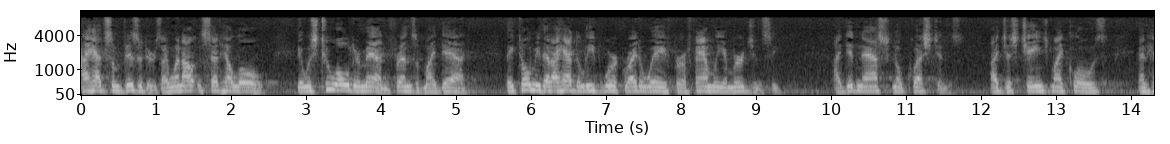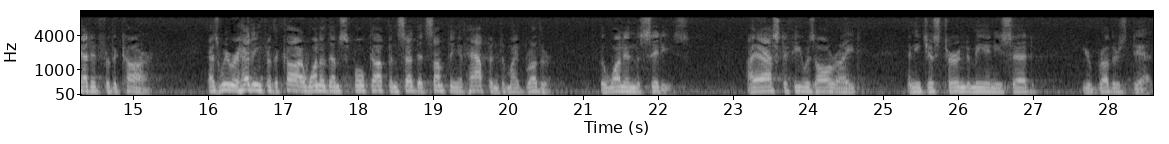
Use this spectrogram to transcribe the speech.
I had some visitors. I went out and said hello. It was two older men, friends of my dad. They told me that I had to leave work right away for a family emergency. I didn't ask no questions. I just changed my clothes and headed for the car. As we were heading for the car, one of them spoke up and said that something had happened to my brother, the one in the cities. I asked if he was all right, and he just turned to me and he said, Your brother's dead.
